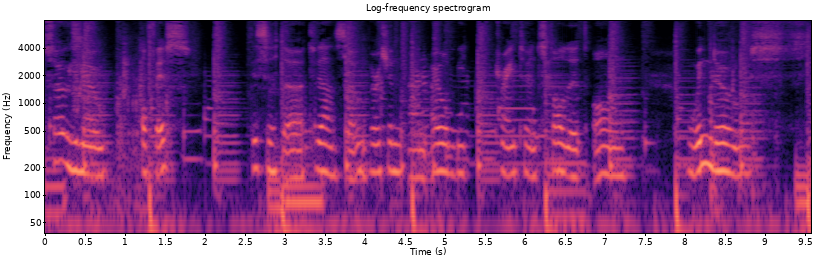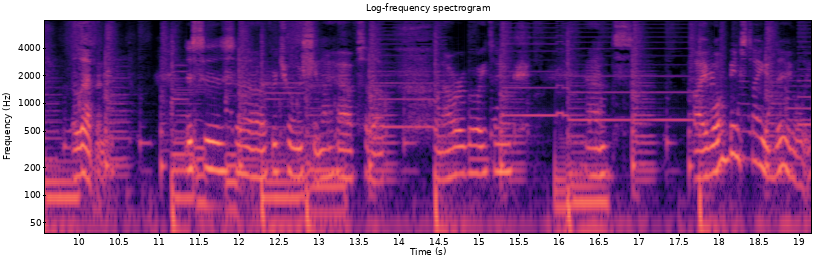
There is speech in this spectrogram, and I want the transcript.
So, you know, Office. This is the 2007 version, and I will be trying to install it on Windows 11. This is a virtual machine I have set up an hour ago, I think, and I won't be installing it digitally.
